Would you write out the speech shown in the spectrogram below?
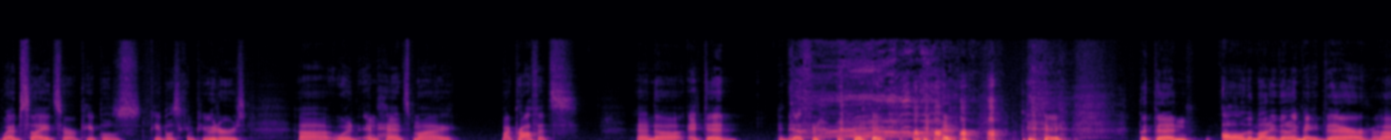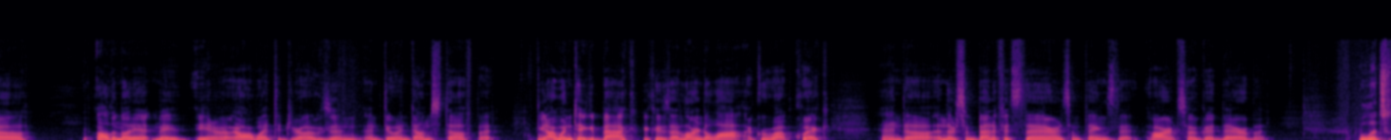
websites or people's people's computers uh, would enhance my my profits, and uh, it did. It definitely. but then all the money that I made there, uh, all the money I made, you know, it all went to drugs and, and doing dumb stuff. But you know, I wouldn't take it back because I learned a lot. I grew up quick, and uh, and there's some benefits there and some things that aren't so good there. But Well, let's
